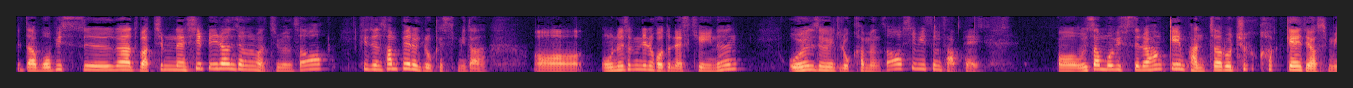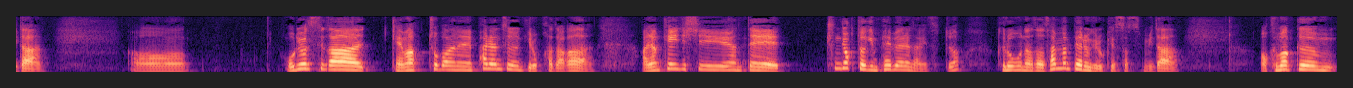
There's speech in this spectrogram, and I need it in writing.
일단 모비스가 마침내 11연승을 마치면서 시즌 3패를 기록했습니다. 어, 오늘 승리를 거둔 SK는 5연승을 기록하면서 12승 4패. 어, 울산 모비스를 한 게임 반차로 추격하게 되었습니다. 어, 오리온스가 개막 초반에 8연승을 기록하다가 안양 KGC한테 충격적인 패배를 당했었죠. 그러고 나서 3연패를 기록했었습니다. 어, 그만큼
